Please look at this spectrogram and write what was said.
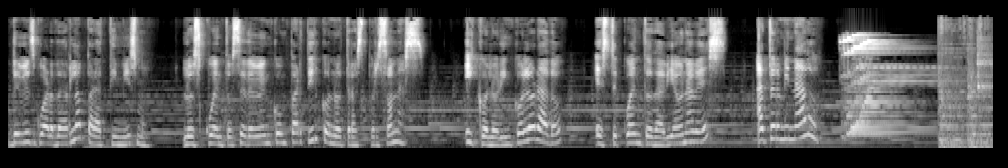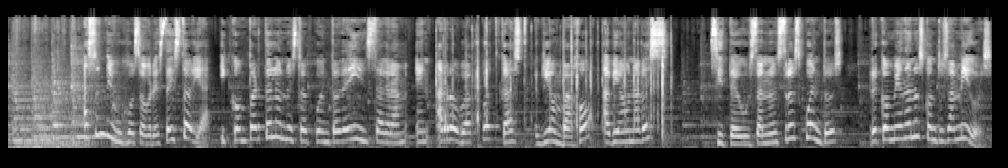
debes guardarla para ti mismo. Los cuentos se deben compartir con otras personas. Y colorín colorado, este cuento de había una vez ha terminado un dibujo sobre esta historia y compártelo en nuestra cuenta de Instagram en arroba podcast-había una vez. Si te gustan nuestros cuentos, recomiéndanos con tus amigos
